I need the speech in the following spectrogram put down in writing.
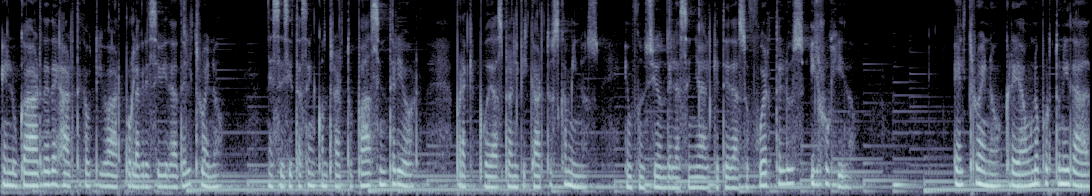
En lugar de dejarte cautivar por la agresividad del trueno, necesitas encontrar tu paz interior para que puedas planificar tus caminos en función de la señal que te da su fuerte luz y rugido. El trueno crea una oportunidad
